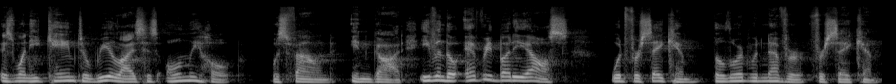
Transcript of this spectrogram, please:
is when he came to realize his only hope was found in God. Even though everybody else would forsake him, the Lord would never forsake him.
